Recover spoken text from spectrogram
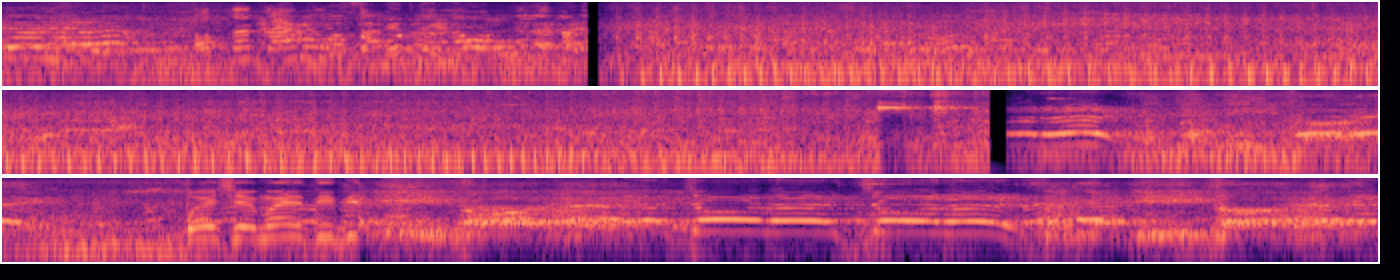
अपना काम है सपोर्ट करना वो अपने लिए खड़े पैसे माहिती ती चोर है चोर है चोर है चोर है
